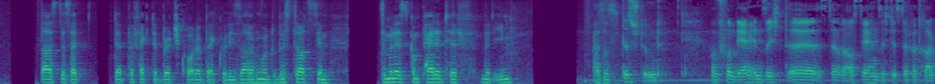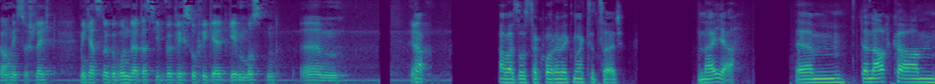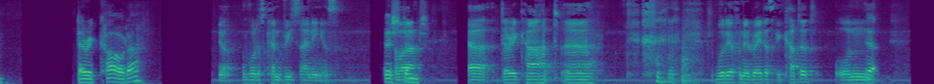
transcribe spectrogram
Da ist das halt der perfekte Bridge Quarterback, würde ich sagen. Und du bist trotzdem zumindest competitive mit ihm. Also das stimmt. Und von der Hinsicht äh, ist der, oder aus der Hinsicht ist der Vertrag auch nicht so schlecht. Mich hat es nur gewundert, dass sie wirklich so viel Geld geben mussten. Ähm, ja. ja. Aber so ist der Quarterback-Markt zurzeit. Naja. Ähm, danach kam Derek Carr, oder? Ja, obwohl das kein Resigning ist. Das Aber, stimmt. Ja, Derek Carr hat äh, wurde ja von den Raiders gecuttet und ja.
